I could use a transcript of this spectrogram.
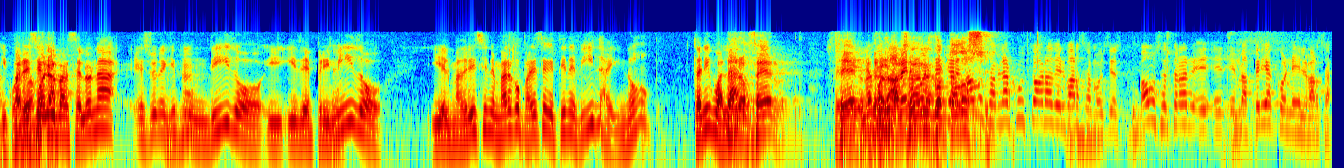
y parece que el Barcelona es un equipo hundido y, deprimido. Y el Madrid, sin embargo, parece que tiene vida y no. Están igualados. Pero Fer, pero vamos a hablar justo ahora del Barça, Moisés. Vamos a entrar en, materia con el Barça.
